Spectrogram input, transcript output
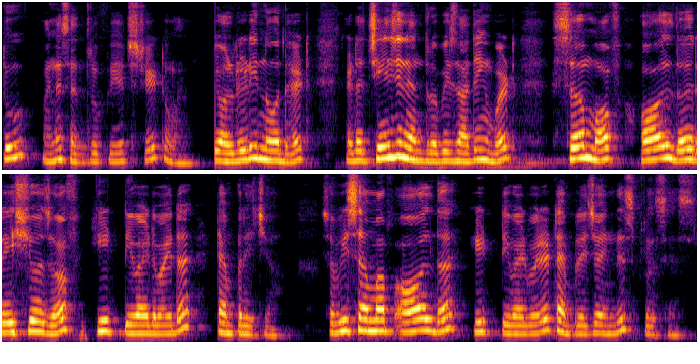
2 minus entropy at state 1 we already know that that a change in entropy is nothing but sum of all the ratios of heat divided by the temperature. So we sum up all the heat divided by the temperature in this process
